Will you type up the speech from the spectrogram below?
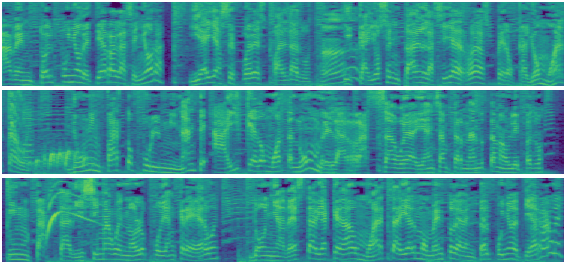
aventó el puño de tierra a la señora y ella se fue de espaldas, güey, y cayó sentada en la silla de ruedas, pero cayó muerta, güey, de un infarto fulminante, ahí quedó muerta, no hombre, la raza, güey, allá en San Fernando, Tamaulipas, güey. Impactadísima, güey, no lo podían creer, güey. Doña Desta había quedado muerta ahí al momento de aventar el puño de tierra, güey.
